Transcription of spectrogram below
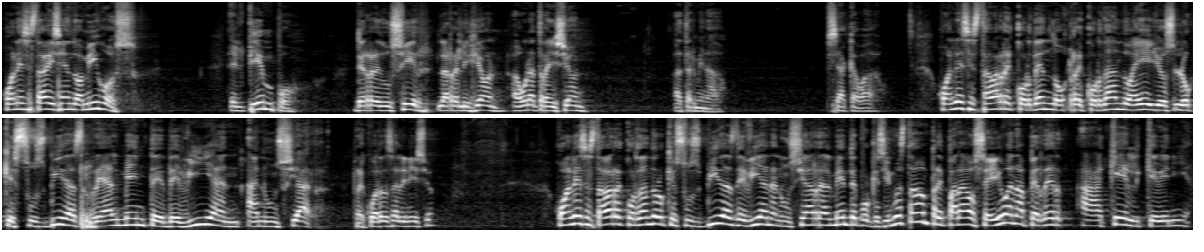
Juan les estaba diciendo, amigos, el tiempo de reducir la religión a una tradición ha terminado, se ha acabado. Juan les estaba recordando, recordando a ellos lo que sus vidas realmente debían anunciar. ¿Recuerdas al inicio? Juan les estaba recordando lo que sus vidas debían anunciar realmente, porque si no estaban preparados se iban a perder a aquel que venía.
